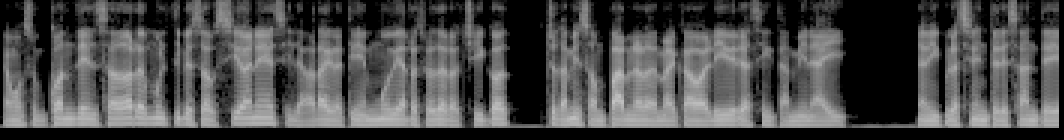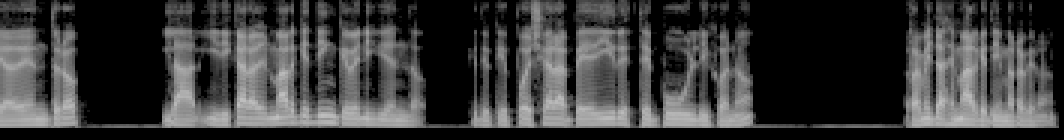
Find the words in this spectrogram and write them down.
digamos, un condensador de múltiples opciones y la verdad que lo tienen muy bien resuelto los chicos. Yo también son partner de Mercado Libre, así que también hay una vinculación interesante ahí adentro. Y, y de cara al marketing que venís viendo, que, que puede llegar a pedir este público, ¿no? Herramientas de marketing, me refiero. ¿no?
